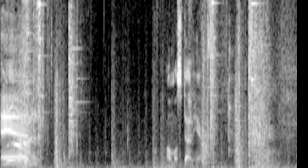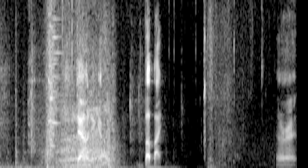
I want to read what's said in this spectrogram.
And almost done here. Down you go. Bye-bye. Alright.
